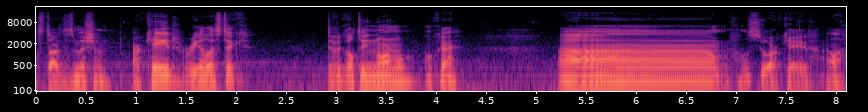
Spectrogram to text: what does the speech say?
Start this mission. Arcade, realistic, difficulty, normal. Okay. Um, let's do arcade. I'll,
